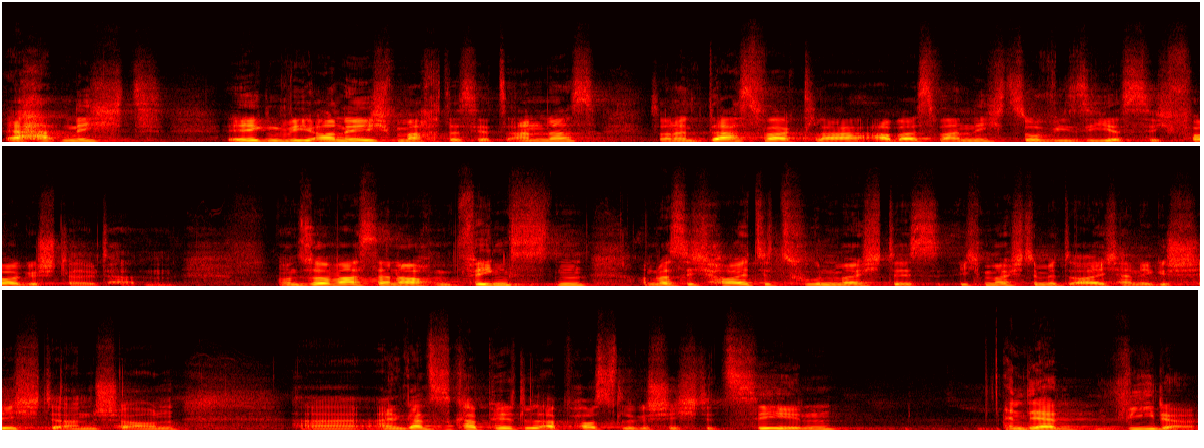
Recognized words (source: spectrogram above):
Er hat nicht irgendwie, oh nee, ich mache das jetzt anders, sondern das war klar, aber es war nicht so, wie sie es sich vorgestellt hatten. Und so war es dann auch im Pfingsten. Und was ich heute tun möchte, ist, ich möchte mit euch eine Geschichte anschauen, äh, ein ganzes Kapitel Apostelgeschichte 10, in der wieder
